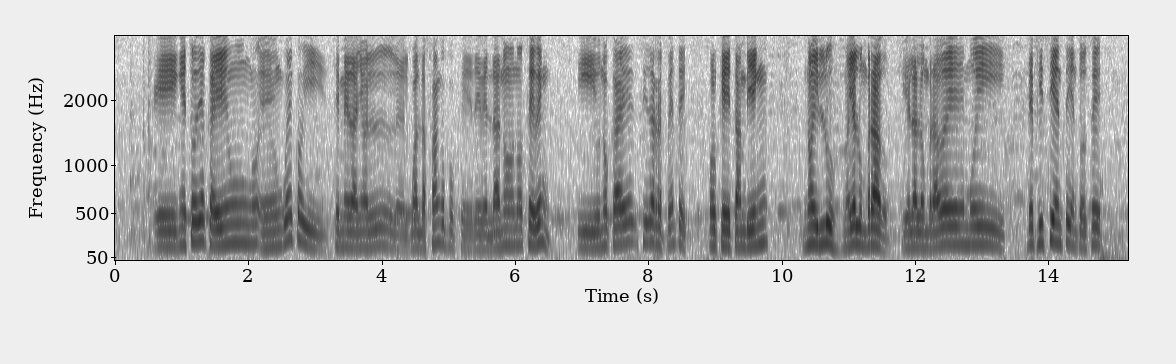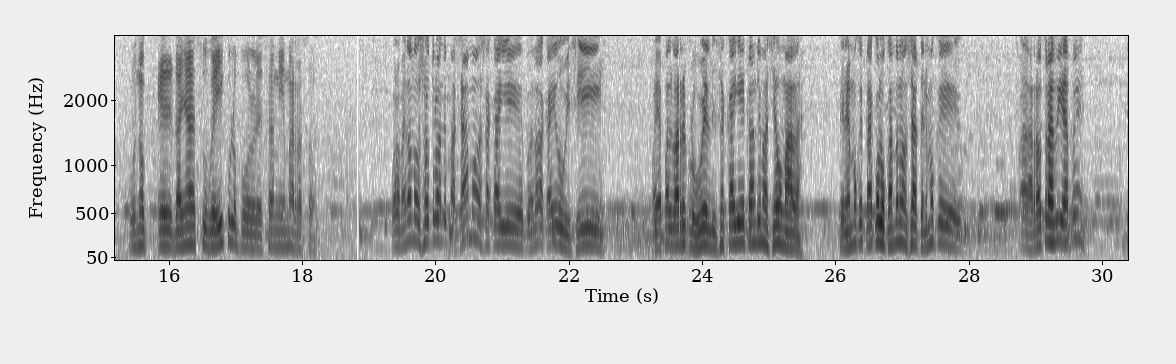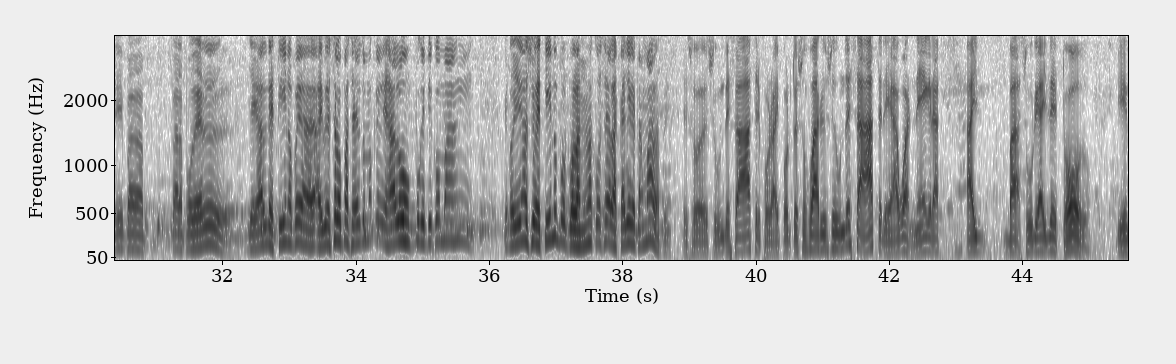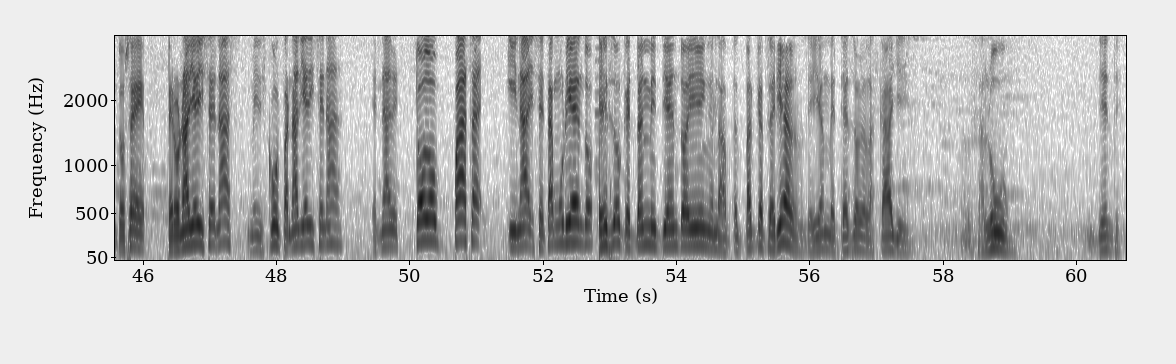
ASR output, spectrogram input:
eh, en estos días caí en un, hueco y se me dañó el, guardafango porque de verdad no, no se ven y uno cae sí de repente, porque también no hay luz, no hay alumbrado y el alumbrado es muy deficiente y entonces uno eh, daña su vehículo por esa misma razón. Por lo menos nosotros donde pasamos, esa calle, bueno, la calle Dubicí, vaya para el barrio Cruzwell, esas calles están demasiado malas. Tenemos que estar colocándonos, o sea, tenemos que agarrar otras vías, pues, eh, para, para, poder llegar al destino. Pues. Hay veces los pasajeros tenemos que dejarlos un poquitico más que no lleguen a su destino por, por las mismas cosas de las calles que están malas. Pues. Eso, es un desastre, por ahí por todos esos barrios es un desastre, aguas negras, hay basura, hay de todo. Y entonces, pero nadie dice nada, me disculpa, nadie dice nada. todo pasa y nadie se está muriendo. Eso que están metiendo ahí en el parque serial, debían meter sobre las calles, la salud, ¿entiendes?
